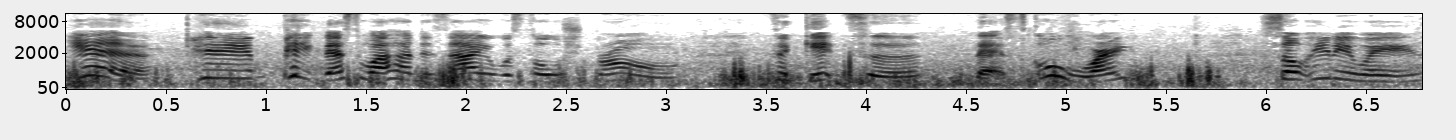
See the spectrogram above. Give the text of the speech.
Yeah, handpicked. That's why her desire was so strong to get to that school, right? So, anyways,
